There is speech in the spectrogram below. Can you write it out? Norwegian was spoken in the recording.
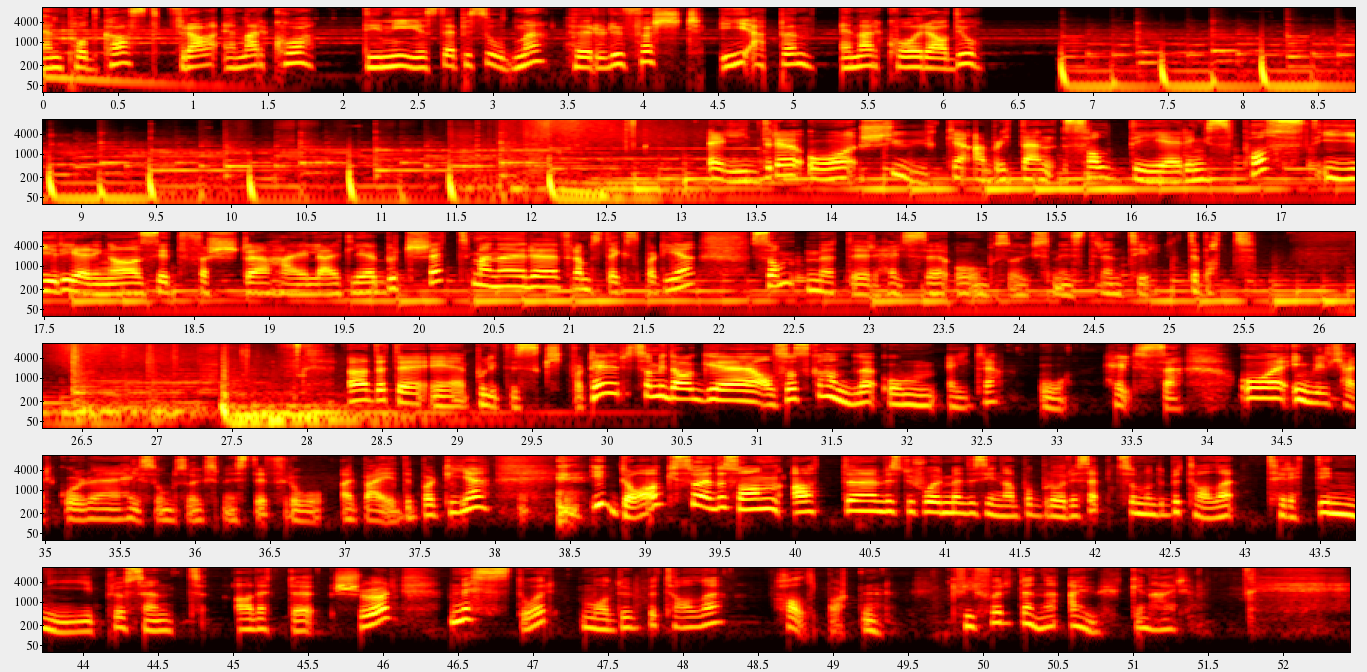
en podkast fra NRK. De nyeste episodene hører du først i appen NRK Radio. Eldre og syke er blitt en salderingspost i regjeringa sitt første helhetlige budsjett, mener Fremskrittspartiet, som møter helse- og omsorgsministeren til debatt. Dette er Politisk kvarter, som i dag eh, altså skal handle om eldre og helse. Og Ingvild Kjerkol, helse- og omsorgsminister fra Arbeiderpartiet. I dag så er det sånn at eh, hvis du får medisiner på blå resept, så må du betale 39% av dette sjøl. Neste år må du betale halvparten. Hvorfor denne auken her?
